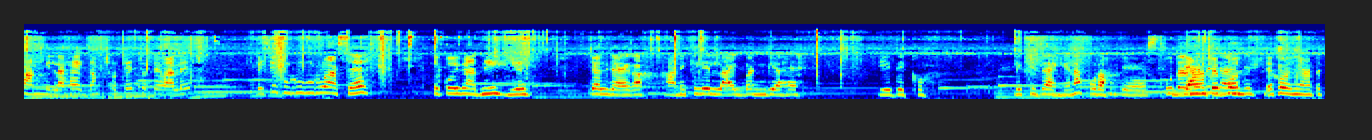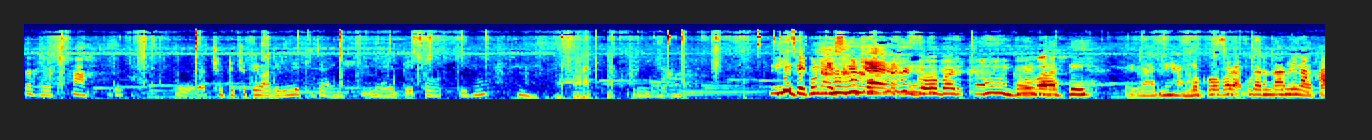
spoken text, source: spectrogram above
थान मिला है एकदम छोटे छोटे वाले। वैसे हुरु हुरु आसे तो कोई बात नहीं, ये चल जाएगा। खाने के लिए लायक बन गया है। ये देखो। लेके जाएँगे ना पूरा? उधर यहाँ पे बहुत देखो यहाँ पे तो है। हाँ। पूरा छोटे छोटे वाले भी लेके जाएँगे। मैं भी तोड़ती हूँ। ये देखो ना इसमें क्या है? गोबर। बात नहीं। कोई बात नहीं हम लोग गोबर गंदा नहीं होता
